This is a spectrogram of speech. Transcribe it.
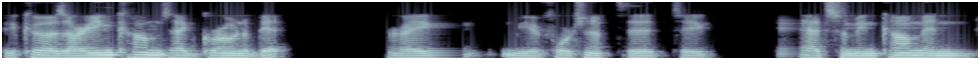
because our incomes had grown a bit. Right, we are fortunate to to add some income and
